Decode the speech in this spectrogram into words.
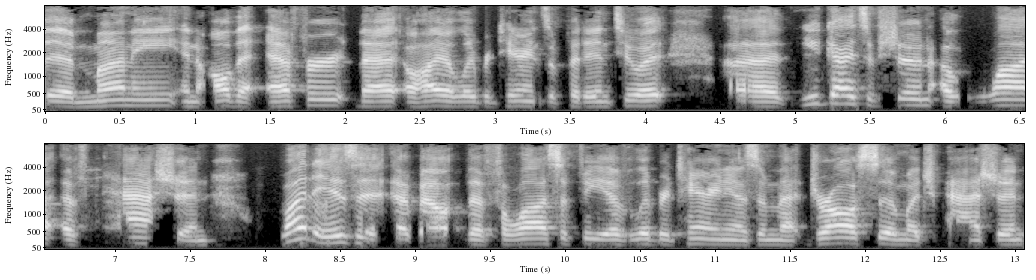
the money and all the effort that Ohio Libertarians have put into it, uh, you guys have shown a lot of passion. What is it about the philosophy of libertarianism that draws so much passion?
